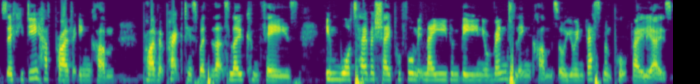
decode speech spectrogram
So if you do have private income, private practice, whether that's locum fees, in whatever shape or form, it may even be in your rental incomes or your investment portfolios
